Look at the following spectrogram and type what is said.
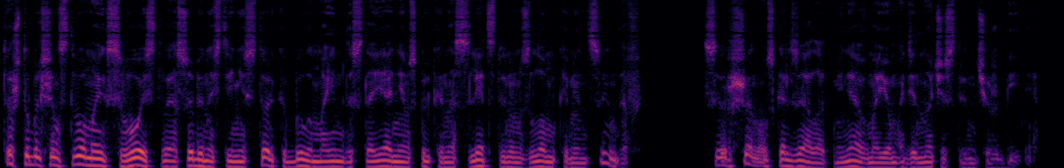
То, что большинство моих свойств и особенностей не столько было моим достоянием, сколько наследственным злом каменциндов, совершенно ускользало от меня в моем одиночестве на чужбине.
